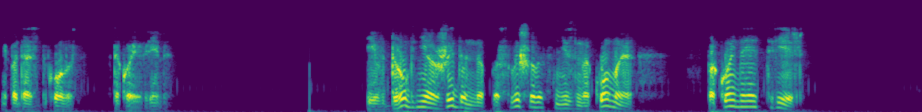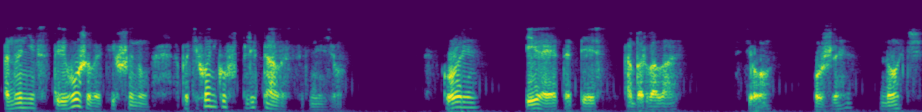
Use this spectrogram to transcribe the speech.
не подаст голос в такое время. И вдруг неожиданно послышалась незнакомая, спокойная трель. Она не встревожила тишину, а потихоньку вплеталась в нее. Вскоре и эта песня оборвалась. Все, уже ночь.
